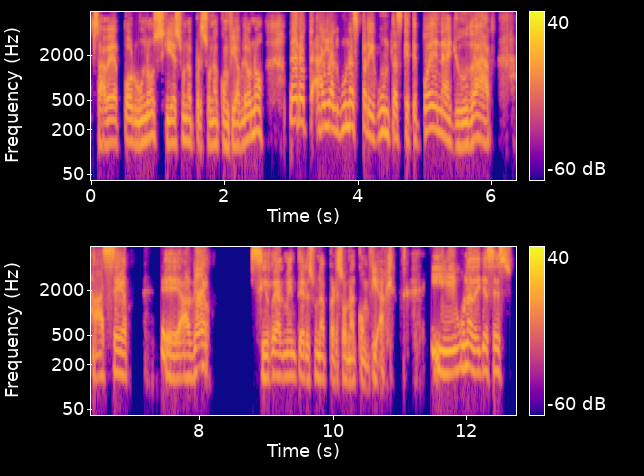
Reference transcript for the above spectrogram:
saber por uno si es una persona confiable o no, pero hay algunas preguntas que te pueden ayudar a hacer, eh, a ver si realmente eres una persona confiable. Y una de ellas es,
